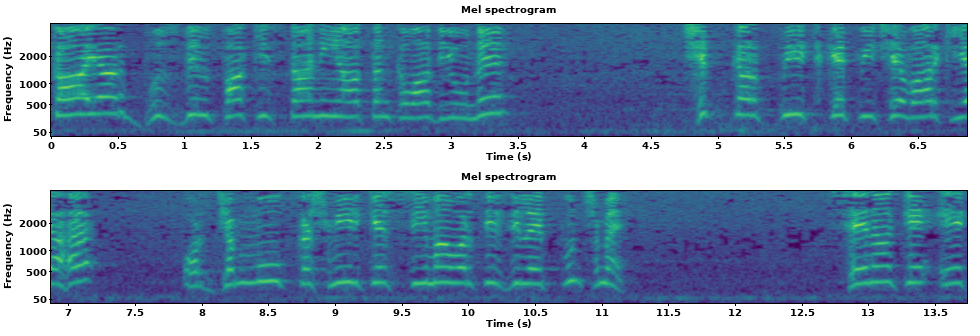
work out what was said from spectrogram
کائر بزدل پاکستانی آتنکوادیوں نے چھپ کر پیٹ کے پیچھے وار کیا ہے۔ اور جموں کشمیر کے سیماورتی ضلع پنچ میں سینا کے ایک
